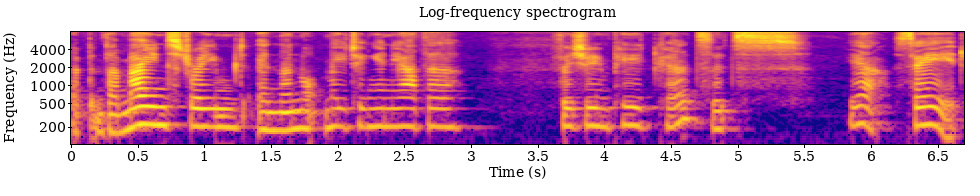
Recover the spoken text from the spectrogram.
they've been they're mainstreamed, and they're not meeting any other visually impaired kids. It's yeah, sad.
